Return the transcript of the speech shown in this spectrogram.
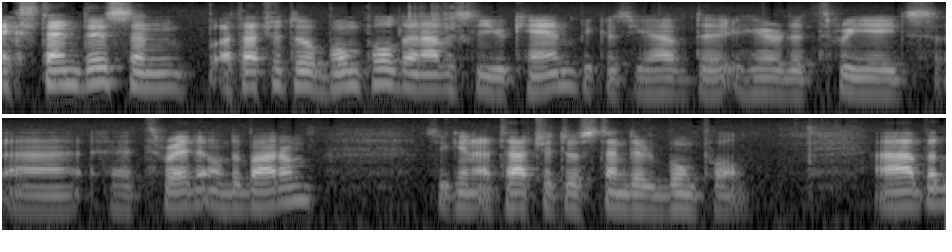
extend this and attach it to a boom pole, then obviously you can because you have the here the 3 8 uh, uh, thread on the bottom. So you can attach it to a standard boom pole. Uh, but,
